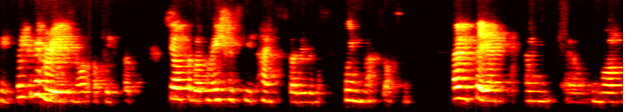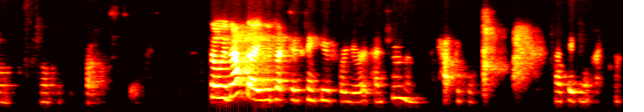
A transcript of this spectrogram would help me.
things. Basically, Maria is in all of this, but she also got some HST time to study the wind mass loss. I would say I'm, uh, involved in most of these projects. So with that, I would like to thank you for your attention and happy to uh, take more questions.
